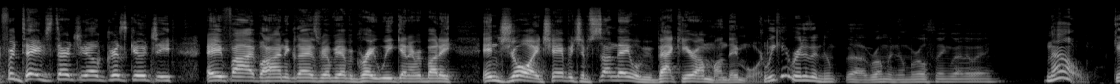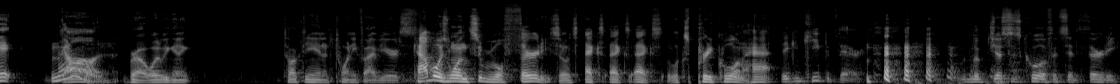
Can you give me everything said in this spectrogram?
For Dave Sturchio, Chris Gueci, A5 behind the glass. We hope you have a great weekend, everybody. Enjoy Championship Sunday. We'll be back here on Monday morning. Can we get rid of the uh, Roman numeral thing, by the way? no. Get No. gone, bro. What are we gonna talk to you in 25 years? Cowboys won Super Bowl 30, so it's XXX. It looks pretty cool on a hat. They could keep it there. it would look just as cool if it said 30.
